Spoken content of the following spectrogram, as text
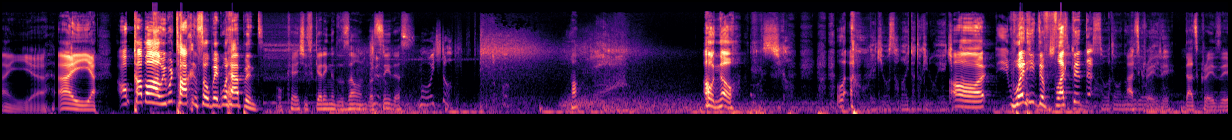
Yeah, yeah, uh, yeah. Oh, come on. We were talking so big. What happened? Okay, she's getting in the zone. Let's see this. Huh? Oh, no. Oh, when he deflected that? That's crazy. That's crazy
